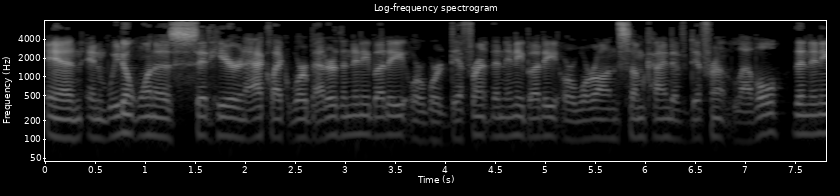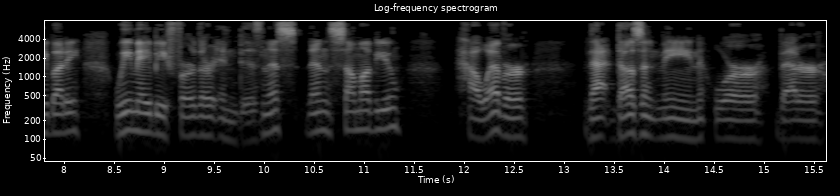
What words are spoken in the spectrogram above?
And and we don't want to sit here and act like we're better than anybody or we're different than anybody or we're on some kind of different level than anybody. We may be further in business than some of you. However that doesn't mean we're better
